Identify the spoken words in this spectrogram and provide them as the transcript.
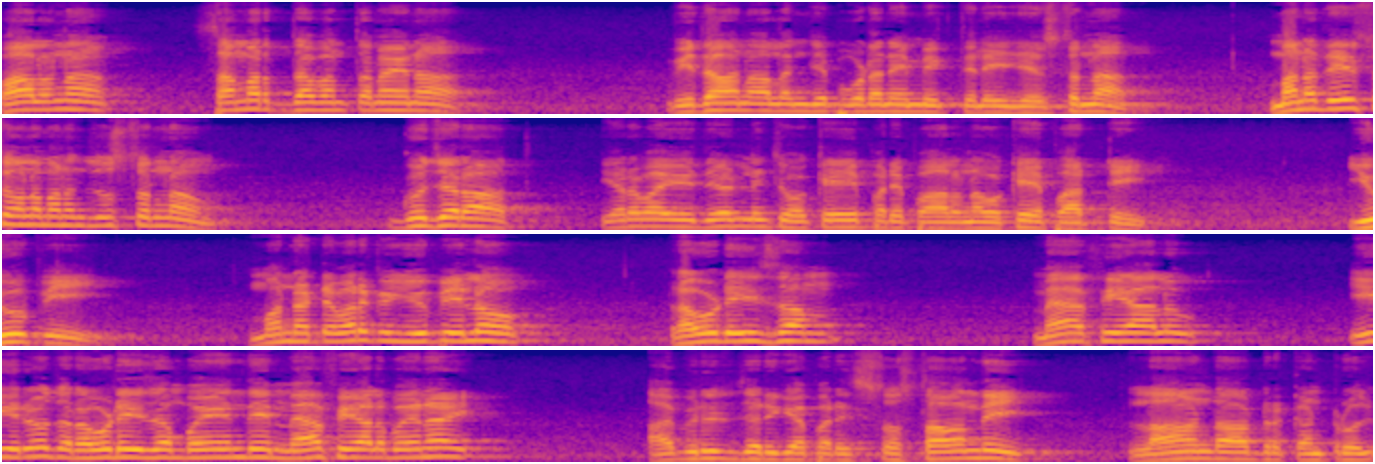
పాలన సమర్థవంతమైన విధానాలని చెప్పి కూడా నేను మీకు తెలియజేస్తున్నా. మన దేశంలో మనం చూస్తున్నాం గుజరాత్ ఇరవై ఐదేళ్ళ నుంచి ఒకే పరిపాలన ఒకే పార్టీ. యూపీ. మొన్నటి వరకు యూపీలో రౌడీజం మాఫియాలు ఈరోజు రౌడీజం పోయింది మాఫియాలు పోయినాయి. అభివృద్ధి జరిగే పరిస్థితి వస్తూ ఉంది. Law and order control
